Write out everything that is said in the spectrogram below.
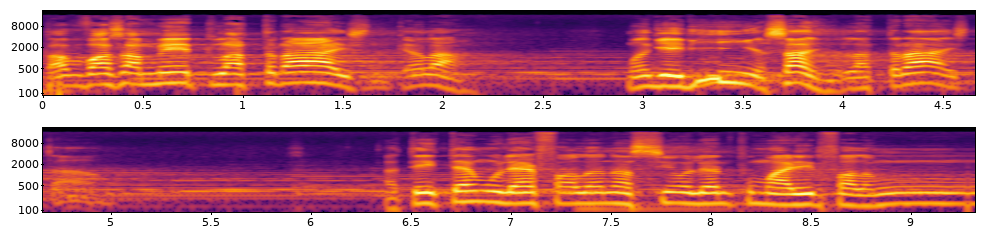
Estava o vazamento lá atrás, naquela mangueirinha, sabe? Lá atrás tal. Tem até mulher falando assim, olhando para o marido, fala, hum,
